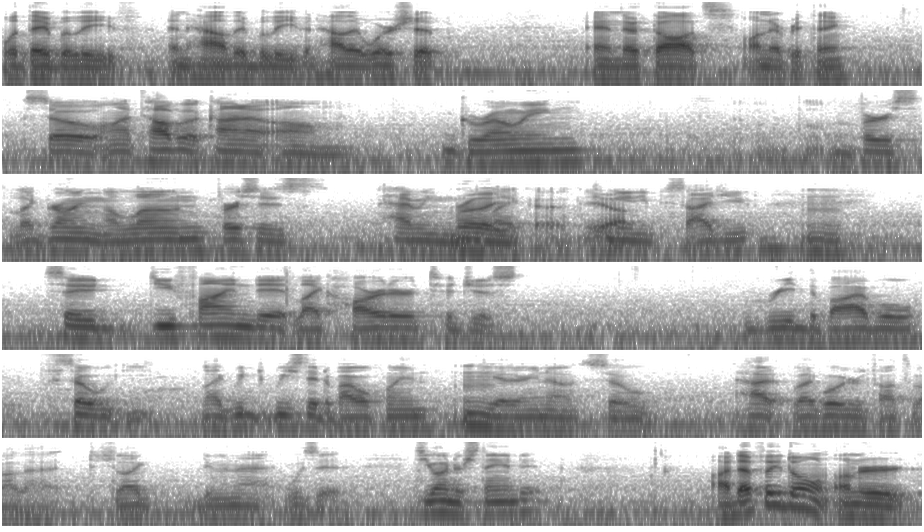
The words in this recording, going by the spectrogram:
what they believe and how they believe and how they worship and their thoughts on everything. So on the topic of kind of um, growing versus like growing alone versus having Right. like a Yeah. community beside you. Mhm. So do you find it like harder to just read the Bible? So like we we just did a Bible plan Mhm. together, you know. So how like what were your thoughts about that? Did you like doing that? Was it? Do you understand it? I definitely don't under.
